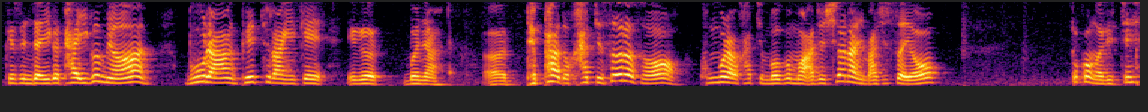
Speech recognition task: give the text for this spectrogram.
그래서 이제 이거 다 익으면 무랑 배추랑 이렇게 이거 뭐냐 어, 대파도 같이 썰어서 국물하고 같이 먹으면 아주 시원하니 맛있어요. 뚜껑 어딨지?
